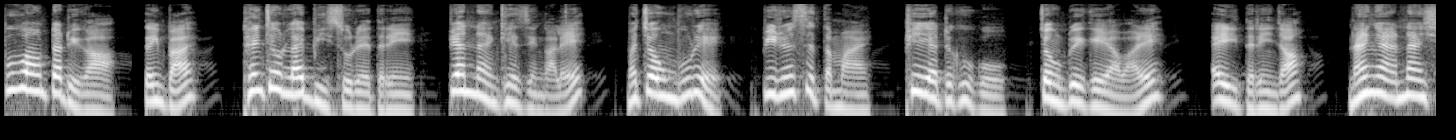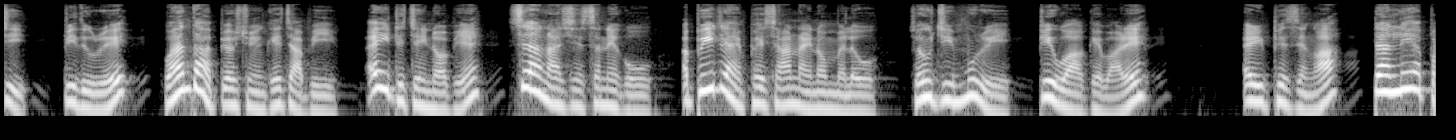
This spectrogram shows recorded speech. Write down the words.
ပူးပေါင်းတပ်တွေကတိမ့်ပိုက်ထိန်းချုပ်လိုက်ပြီဆိုတဲ့သတင်းပြန့်နှံ့ခဲ့စဉ်ကလည်းမကြုံဘူးတဲ့ပြည်တွင်းစစ်သမိုင်းဖြစ်ရတစ်ခုကိုကြုံတွေ့ခဲ့ရပါတယ်။အဲ့ဒီသတင်းကြောင့်နိုင်ငံအနှံ့ရှိပြည်သူတွေဝမ်းသာပျော်ရွှင်ခဲ့ကြပြီးအဲ့ဒီတစ်ချိန်တော့ဖြင့်စစ်အာဏာရှင်စနစ်ကိုအပိတိုင်ဖယ်ရှားနိုင်တော့မယ်လို့ယုံကြည်မှုတွေ ပြည့်ဝခဲ့ပါတယ်။အဲ့ဒီဖြစ်စဉ်ကတန်လျက်ပ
